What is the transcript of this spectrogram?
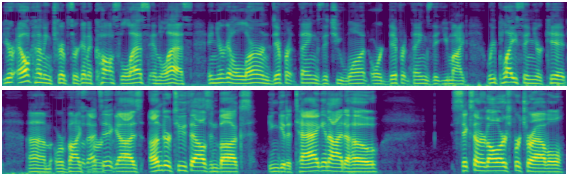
your elk hunting trips are going to cost less and less. And you're going to learn different things that you want or different things that you might replace in your kit um, or vice versa. So that's versa. it, guys. Under 2000 bucks you can get a tag in Idaho, $600 for travel,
